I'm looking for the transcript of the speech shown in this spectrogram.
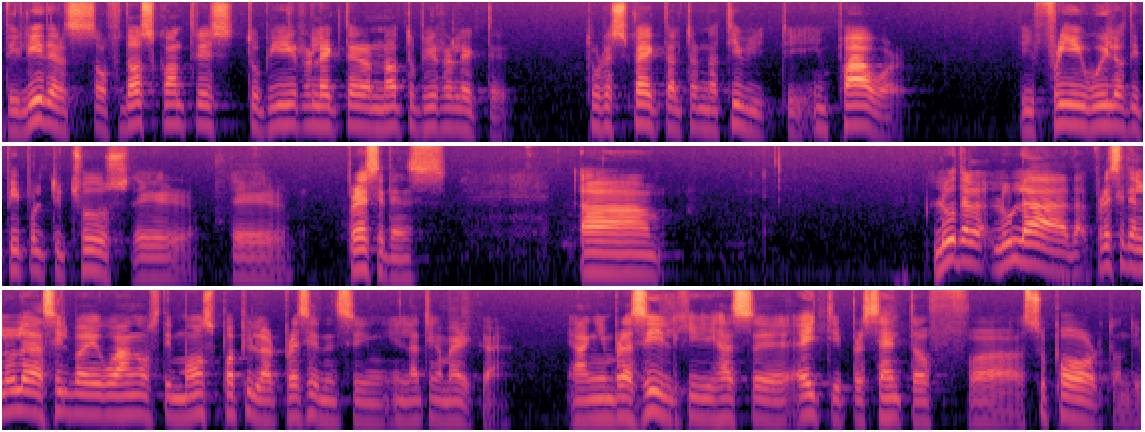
the leaders of those countries to be reelected or not to be reelected, to respect alternativity, empower the free will of the people to choose their, their presidents. Um, Lula, Lula, President Lula da Silva is one of the most popular presidents in, in Latin America. And in Brazil, he has uh, 80% of uh, support on the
